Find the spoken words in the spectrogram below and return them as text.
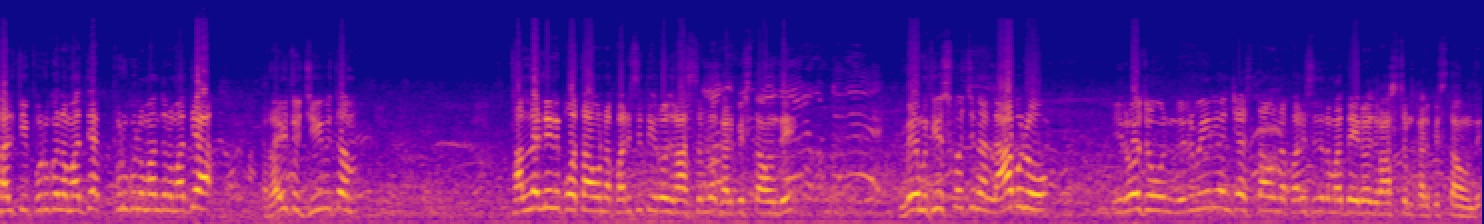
కల్తీ పురుగుల మధ్య పురుగుల మందుల మధ్య రైతు జీవితం తల్లడిల్లిపోతా ఉన్న పరిస్థితి ఈరోజు రాష్ట్రంలో కనిపిస్తూ ఉంది. మేము తీసుకొచ్చిన ల్యాబులు ఈరోజు నిర్వీర్యం చేస్తూ ఉన్న పరిస్థితుల మధ్య ఈరోజు రాష్ట్రం కనిపిస్తూ ఉంది.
